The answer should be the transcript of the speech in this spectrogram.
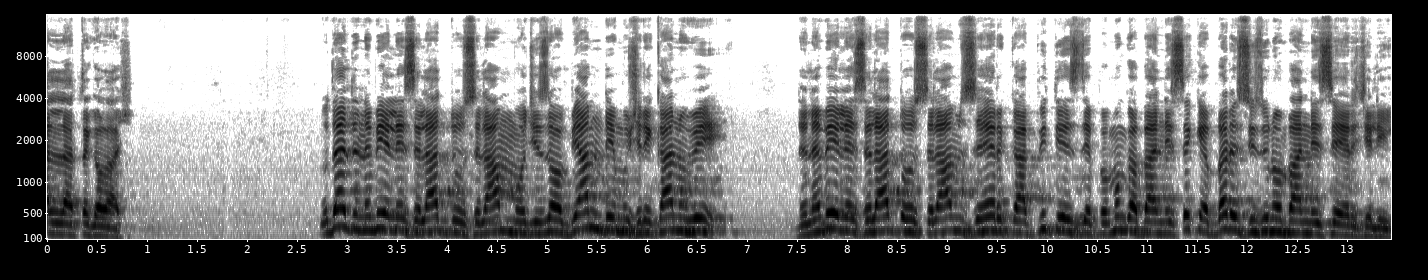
الله ته گواشه نو دا د نبی علیہ الصلات والسلام معجزه او بیا هم د مشرکان وې د نبی علیہ الصلات والسلام سحر کافی تیز دی په مونږه باندې سکه بر سيزونو باندې سحر چلی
